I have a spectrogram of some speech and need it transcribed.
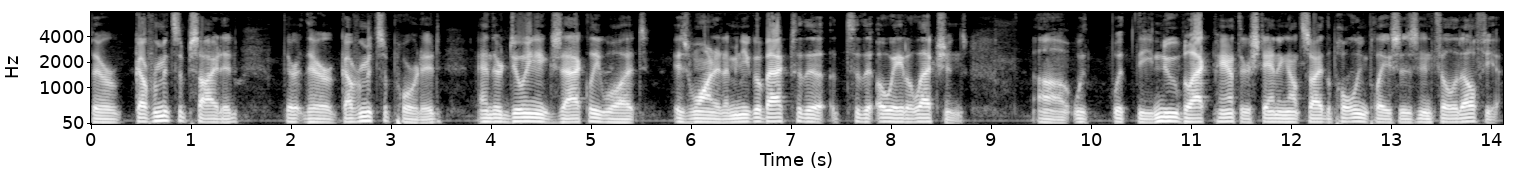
their government subsided, their their government supported, and they're doing exactly what is wanted. I mean, you go back to the to the 08 elections uh, with with the new Black Panthers standing outside the polling places in Philadelphia,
